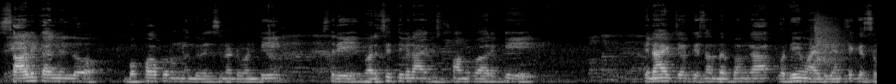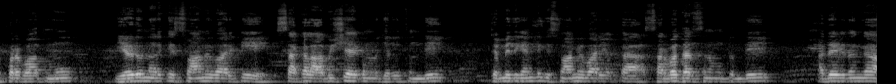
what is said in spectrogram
సాలికాలనీలో బొప్పాపురం నందు వెలిసినటువంటి శ్రీ వరసిద్ధి వినాయక స్వామి వారికి వినాయక చవితి సందర్భంగా ఉదయం ఐదు గంటలకి సుప్రభాతము ఏడున్నరకి స్వామివారికి సకల అభిషేకములు జరుగుతుంది. తొమ్మిది గంటలకి స్వామివారి యొక్క సర్వదర్శనం ఉంటుంది. అదేవిధంగా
